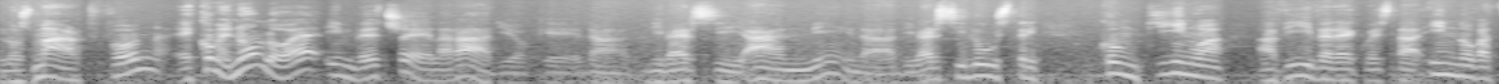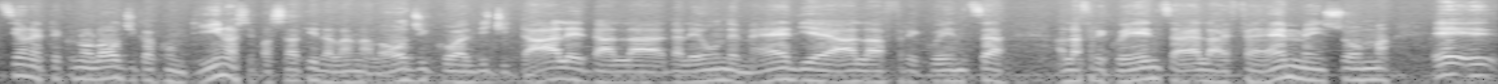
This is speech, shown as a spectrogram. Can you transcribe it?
lo smartphone e come non lo è invece la radio che da diversi anni, da diversi lustri continua a vivere questa innovazione tecnologica continua, si è passati dall'analogico al digitale, dalla, dalle onde medie alla frequenza, alla frequenza, alla FM, insomma, e,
